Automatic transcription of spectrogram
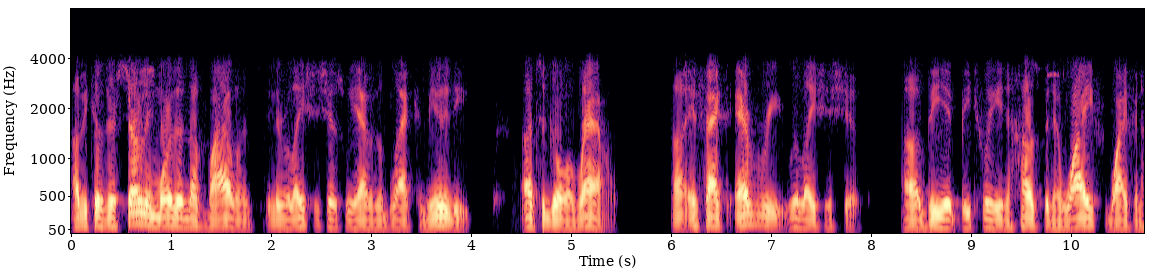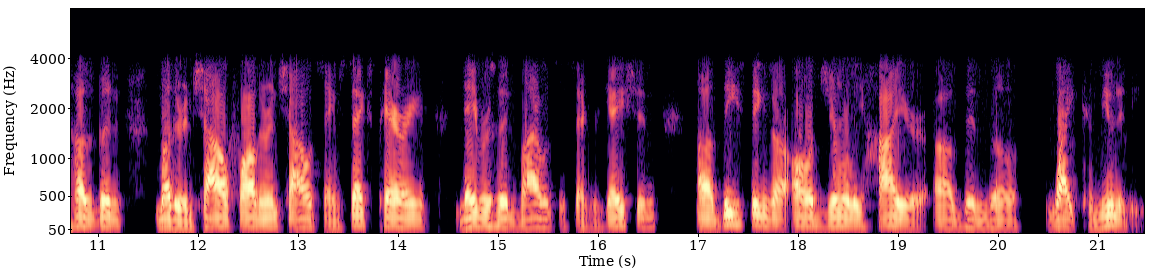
Uh, because there's certainly more than enough violence in the relationships we have in the black community uh, to go around. Uh, in fact, every relationship, uh, be it between husband and wife, wife and husband, mother and child, father and child, same sex pairings, neighborhood violence and segregation, uh, these things are all generally higher than the white community.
